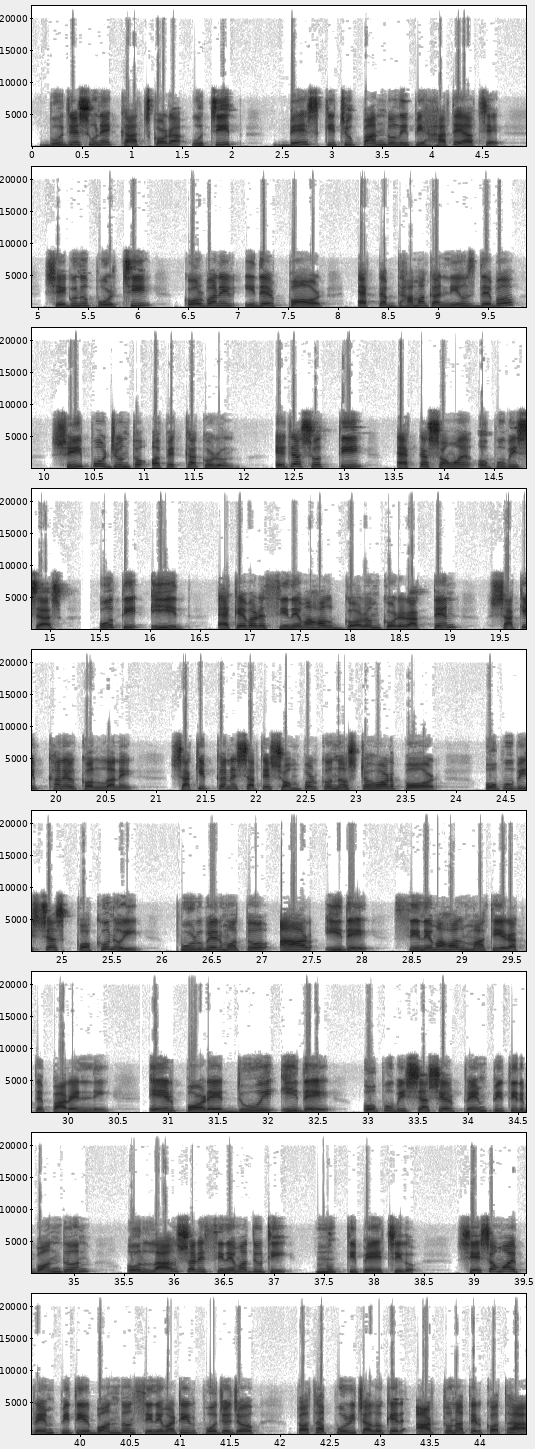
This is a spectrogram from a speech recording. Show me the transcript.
বুঝে শুনে কাজ করা উচিত। বেশ কিছু পাণ্ডুলিপি হাতে আছে। সেগুলো পড়ছি। কোরবানির ঈদের পর একটা ধামাকা নিউজ দেব। সেই পর্যন্ত অপেক্ষা করুন। এটা সত্যি। একটা সময় অপু বিশ্বাস প্রতি ঈদ একেবারে সিনেমা হল গরম করে রাখতেন শাকিব খানের কল্যাণে। শাকিব খানের সাথে সম্পর্ক নষ্ট হওয়ার পর অপু বিশ্বাস কখনোই পূর্বের মতো আর ঈদে সিনেমা হল মাতিয়ে রাখতে পারেননি। এরপরে দুই ঈদে অপু বিশ্বাসের প্রেম প্রীতির বন্ধন ও লাল শাড়ি সিনেমা দুটি মুক্তি পেয়েছিল। সে সময় প্রেম প্রীতির বন্ধন সিনেমাটির প্রযোজক তথা পরিচালকের আর্তনাতের কথা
